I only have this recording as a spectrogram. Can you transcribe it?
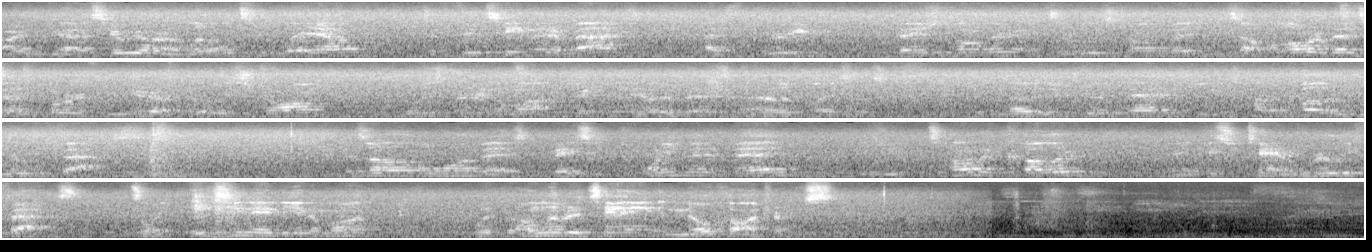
Alright you guys, here we are on a level 2 layout. It's a 15 minute max. Has three facials on there. It's a really strong bed. You can tell all of our beds are imported from Europe. They're really strong, really sturdy, a lot thicker than the other beds in other places. You can tell it's a good bed. You can tell the color really fast. This is our level 1 bed. It's a basic 20 minute bed. Gives you a ton of color and it gets you tan really fast. It's only $18.80 in a month with unlimited tanning and no contracts.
